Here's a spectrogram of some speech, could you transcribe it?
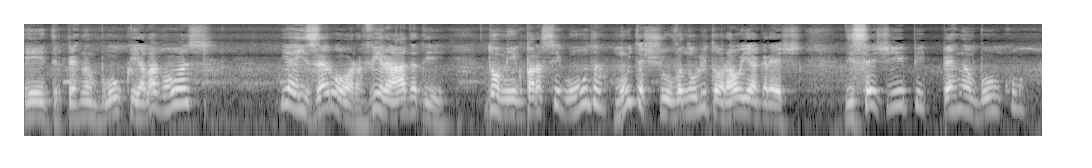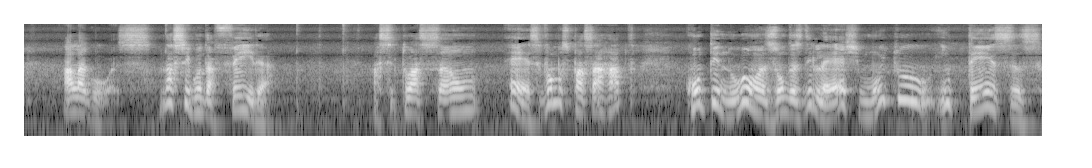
entre Pernambuco e Alagoas. E aí, zero hora, virada de domingo para segunda, muita chuva no litoral e agreste de Sergipe, Pernambuco, Alagoas. Na segunda-feira, a situação é essa. Vamos passar rápido. Continuam as ondas de leste muito intensas.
